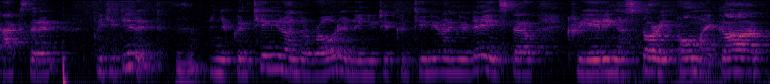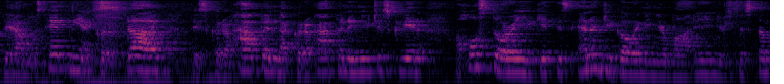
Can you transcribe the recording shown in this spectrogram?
accident, but you didn't. Mhm. And you continued on the road and then you just continued on your day instead of creating a story. Oh my God, they almost hit me. I could have died. This could have happened. That could have happened. And you just create a, a whole story. You get this energy going in your body, in your system.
